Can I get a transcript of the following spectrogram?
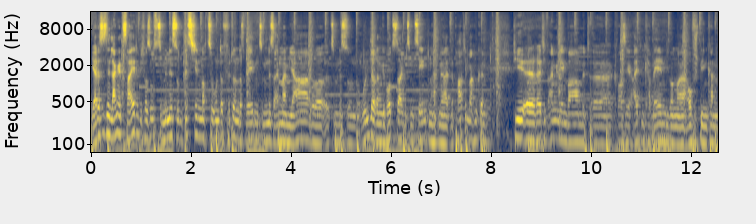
ja, das ist eine lange Zeit und ich versuche es zumindest so ein bisschen noch zu unterfüttern, dass wir eben zumindest einmal im Jahr oder zumindest so einen runderen Geburtstag zum 10. hatten wir halt eine Party machen können, die äh, relativ angenehm war mit äh, quasi alten Kamellen, die man mal aufspielen kann,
